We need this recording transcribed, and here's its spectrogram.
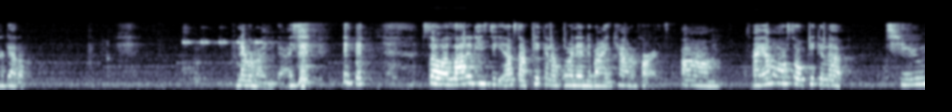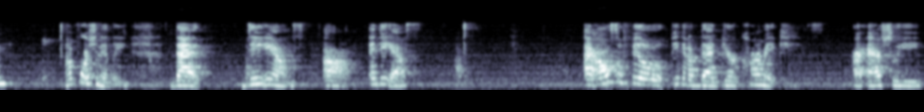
I gotta. Never mind, you guys. So a lot of these DFs are picking up on their divine counterparts. Um, I am also picking up too, unfortunately, that DMs um, and DFs. I also feel picking up that your karmic are actually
